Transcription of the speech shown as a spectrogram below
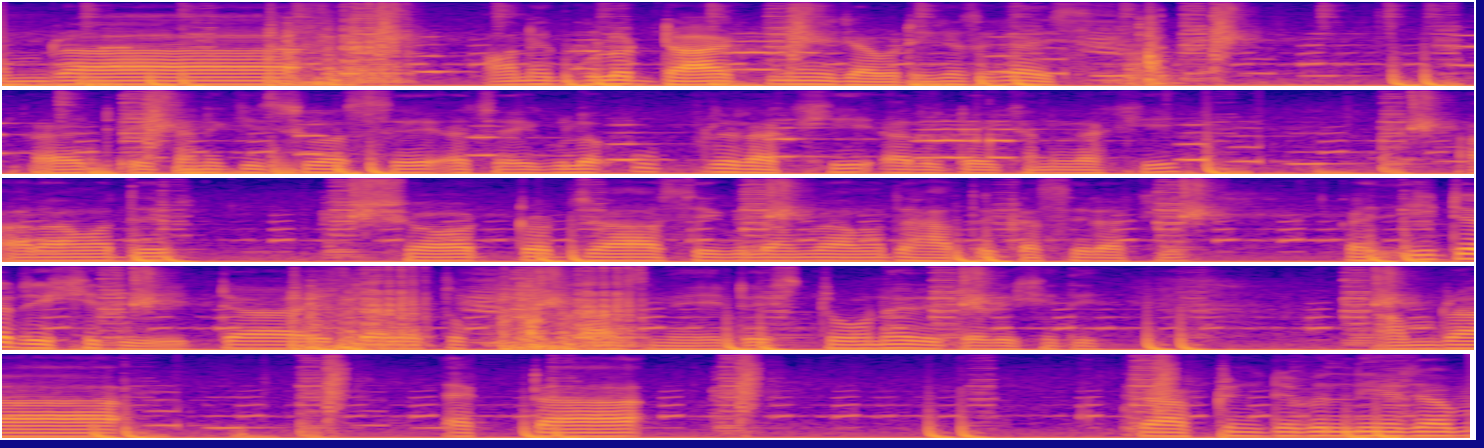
আমরা অনেকগুলো ডার্ট নিয়ে যাব, ঠিক আছে গাইস আর এখানে কিছু আছে। আচ্ছা এগুলো উপরে রাখি আর এটা এখানে রাখি। আর আমাদের শর্ট টট যা আছে এগুলো আমরা আমাদের হাতের কাছে রাখি। এইটা রেখে দিই। এটা এটার এত কাজ নেই। এটা স্টোনের এটা রেখে দিই। আমরা একটা ক্রাফটিং টেবিল নিয়ে যাব।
